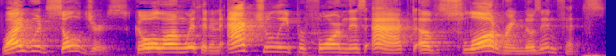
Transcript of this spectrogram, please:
Why would soldiers go along with it and actually perform this act of slaughtering those infants?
